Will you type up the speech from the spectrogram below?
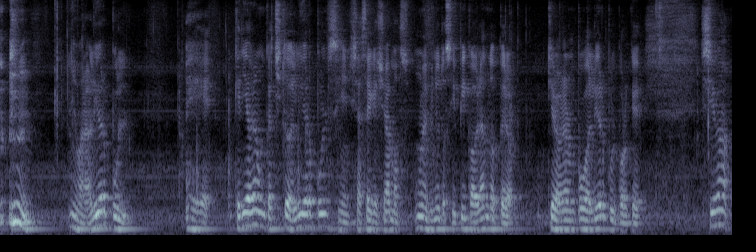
y bueno, Liverpool eh, quería hablar un cachito del Liverpool, sí, ya sé que llevamos unos minutos y pico hablando, pero quiero hablar un poco del Liverpool porque lleva...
